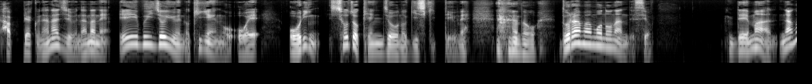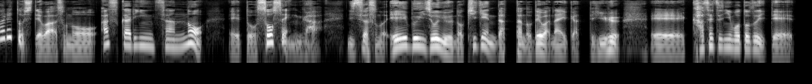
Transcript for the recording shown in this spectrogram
1877年、AV 女優の起源を終え、おりん、処女献上の儀式っていうね、あの、ドラマものなんですよ。で、まあ、流れとしては、その、アスカリンさんの、えっ、ー、と、祖先が、実はその AV 女優の起源だったのではないかっていう、えー、仮説に基づいて、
